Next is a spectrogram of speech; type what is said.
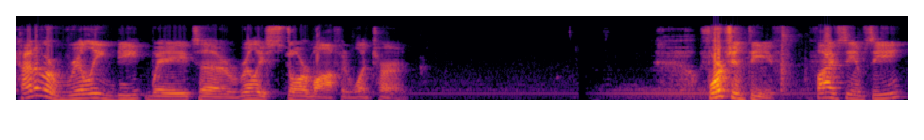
Kind of a really neat way to really storm off in one turn. Fortune Thief, 5 CMC,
